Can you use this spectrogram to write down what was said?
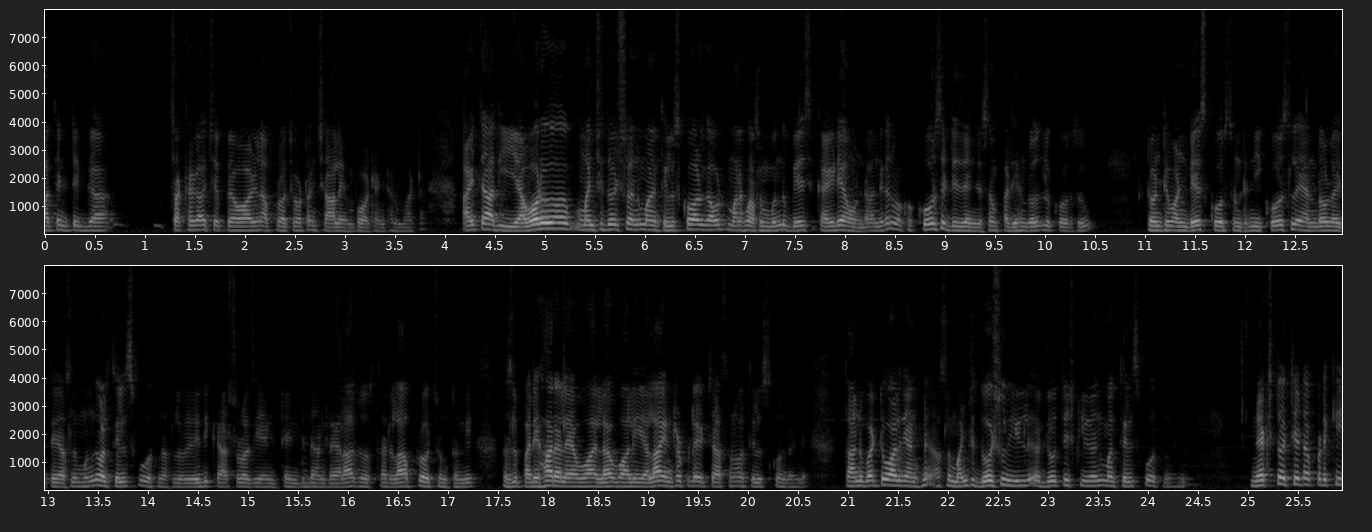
ఆథెంటిక్గా చక్కగా చెప్పేవాళ్ళని అప్రోచ్ అవ్వడం చాలా ఇంపార్టెంట్ అనమాట అయితే అది ఎవరు మంచి దోషులని మనం తెలుసుకోవాలి కాబట్టి మనకు అసలు ముందు బేసిక్ ఐడియా ఉండాలి. అందుకని ఒక కోర్సు డిజైన్ చేస్తాం పదిహేను రోజుల course. Twenty one days course ఉంటుంది. ఈ కోర్సులో ఎన్రోల్ అయితే అసలు ముందు వాళ్ళు తెలిసిపోతుంది అసలు ఏది క్యాస్ట్రాలజీ ఏంటి దాంట్లో ఎలా చూస్తారు ఎలా అప్రోచ్ ఉంటుంది అసలు పరిహారాలు ఎలా ఎలా వాళ్ళు ఎలా ఇంటర్ప్రిటేట్ చేస్తున్నారో తెలుసుకుంటుంది. దాన్ని బట్టి వాళ్ళు వెంటనే అసలు మంచి దోషులు జ్యోతిష్కులు అని మనకు తెలిసిపోతుందండి. నెక్స్ట్ వచ్చేటప్పటికి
